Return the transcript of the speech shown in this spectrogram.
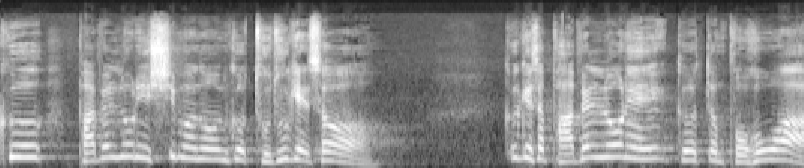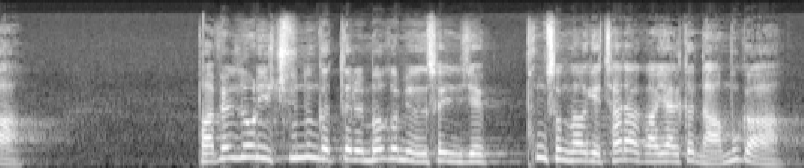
그 바벨론이 심어놓은 그 두둑에서 거기서 바벨론의 그 어떤 보호와 바벨론이 주는 것들을 먹으면서 이제 풍성하게 자라가야 할 그 나무가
